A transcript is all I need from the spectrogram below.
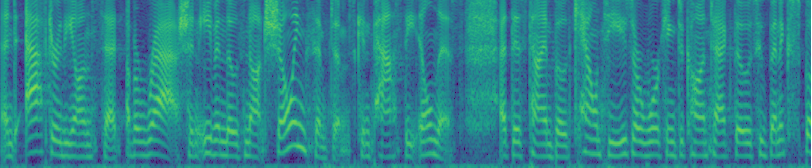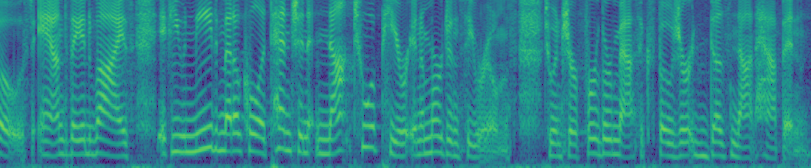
and after the onset of a rash, and even those not showing symptoms can pass the illness. At this time, both counties are working to contact those who've been exposed, and they advise if you need medical attention to appear in emergency rooms to ensure further mass exposure does not happen.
